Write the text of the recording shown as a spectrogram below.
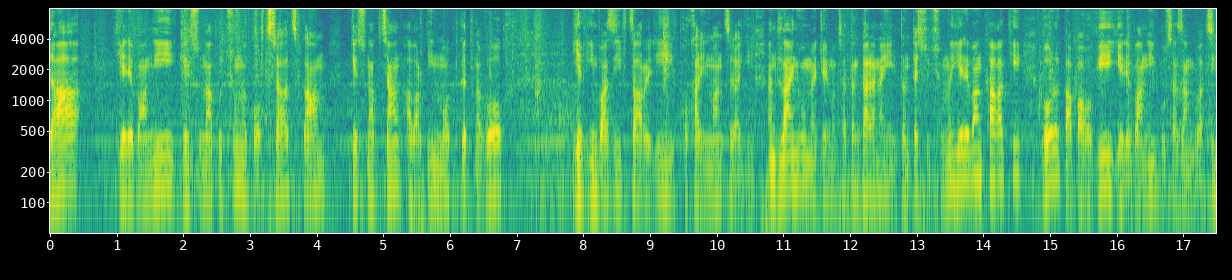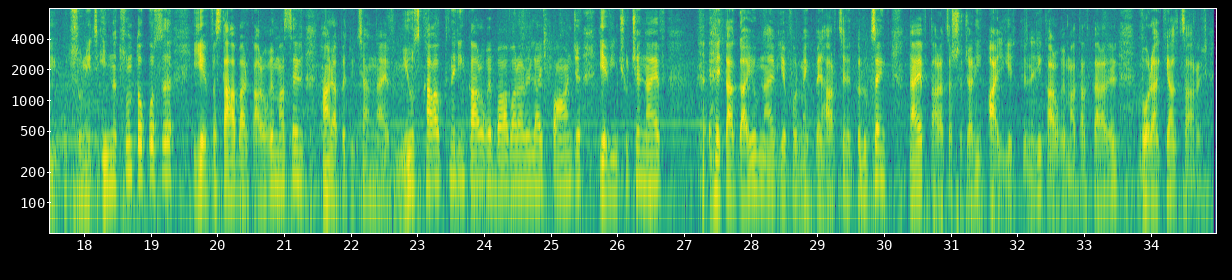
դա Երևանի կենսունակությունը կորցրած կամ կենսունակության ավարտին մոտ գտնվող եւ ինվազիվ ծառերի փոխարինման ծրագիր։ Ընդլայնվում է ջերմոցատնկարանային տնտեսությունը Երևան քաղաքի, որը կապահովի Երևանի բուսազանգվածի 80-ից 90%-ը եւ վստահաբար կարող եմ ասել, հանրապետության նաեւ մյուս քաղաքներին կարող է բավարարել այդ պահանջը եւ ինչու՞ չէ նաեւ հետագայում նաև երբ որ մենք մեր հարցերը կլուծենք, նաև տարածաշրջանի այլ երկրների կարող է մատակարարել որակյալ ծառեր։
